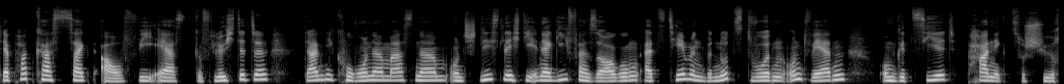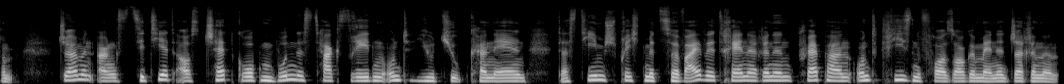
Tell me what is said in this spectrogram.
Der Podcast zeigt auf, wie erst Geflüchtete, dann die Corona-Maßnahmen und schließlich die Energieversorgung als Themen benutzt wurden und werden, um gezielt Panik zu schüren. German Angst zitiert aus Chatgruppen, Bundestagsreden und YouTube-Kanälen. Das Team spricht mit Survival-Trainerinnen, Preppern und Krisenvorsorgemanagerinnen.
